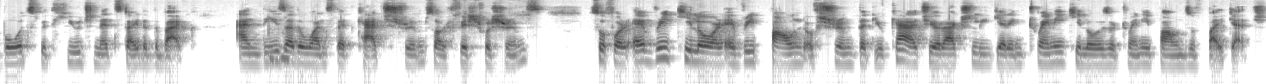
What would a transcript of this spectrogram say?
boats with huge nets tied at the back. And these mm-hmm. are the ones that catch shrimps or fish for shrimps. So for every kilo or every pound of shrimp that you catch, you're actually getting 20 kilos or 20 pounds of bycatch,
